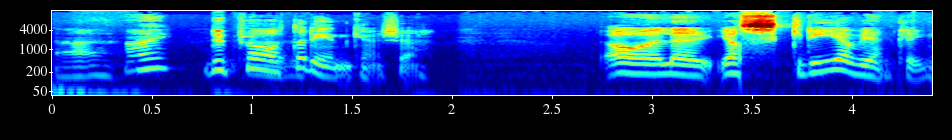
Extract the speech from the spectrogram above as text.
Nej. Nej. Du pratade in kanske? Ja, eller jag skrev egentligen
